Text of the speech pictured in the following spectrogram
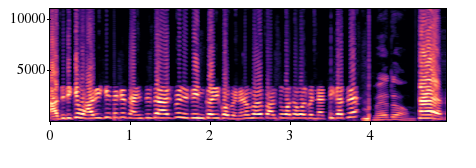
আর যদি কেউ হারিয়ে গিয়ে থাকে সায়েন্স সিটি আসবেন এসে ইনকোয়ারি করবেন। এরকম ভাবে ফালতু কথা বলবেন না ঠিক আছে? ম্যাডাম। হ্যাঁ।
